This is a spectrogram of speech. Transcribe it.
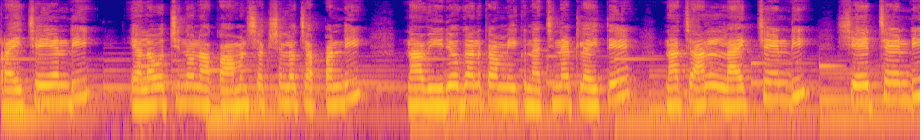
ట్రై చేయండి. ఎలా వచ్చిందో నా కామెంట్ సెక్షన్లో చెప్పండి. నా వీడియో కనుక మీకు నచ్చినట్లయితే నా ఛానల్ లైక్ చేయండి షేర్ చేయండి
